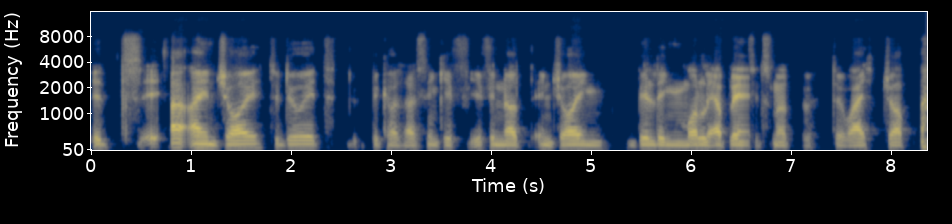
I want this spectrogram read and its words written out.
It's it, I, I enjoy to do it because I think if if you're not enjoying building model airplanes, it's not the- the right job.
